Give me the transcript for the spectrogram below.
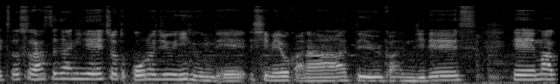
えー、ちょっとさすがにね、ちょっとこの12分で締めようかなーっていう感じです。えー、まあ、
